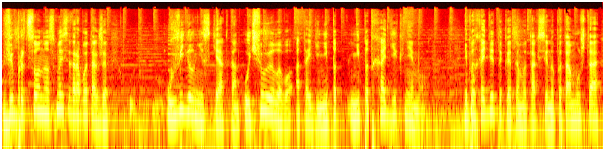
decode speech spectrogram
В вибрационном смысле это работает так же. Увидел низкий октан, учуял его, отойди, не, под, не подходи к нему. Не подходи ты к этому токсину, потому что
